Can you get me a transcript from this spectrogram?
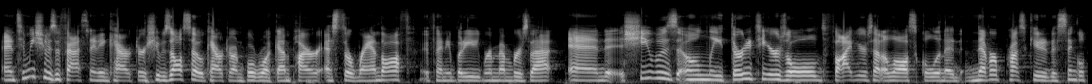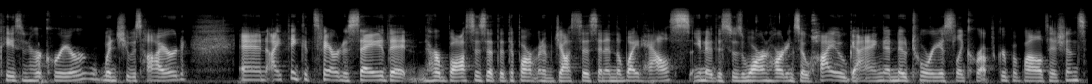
And to me, she was a fascinating character. She was also a character on Boardwalk Empire, Esther Randolph, if anybody remembers that. And she was only 32 years old, five years out of law school, and had never prosecuted a single case in her career when she was hired. And I think it's fair to say that her bosses at the Department of Justice and in the White House, you know, this was Warren Harding's Ohio gang, a notoriously corrupt group of politicians,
